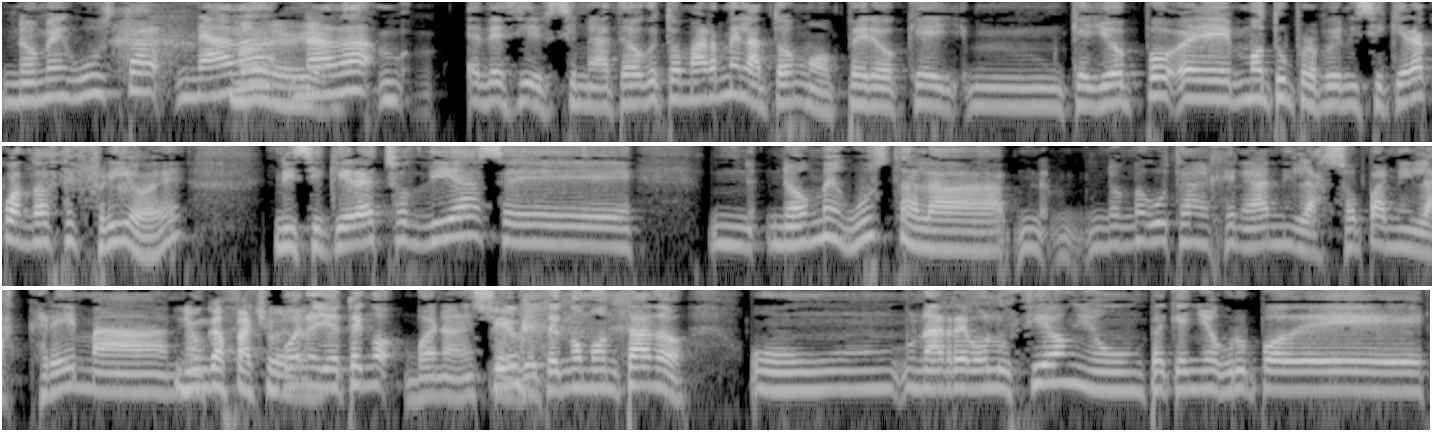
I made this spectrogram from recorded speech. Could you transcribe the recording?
No me gusta nada, nada. Es decir, si me la tengo que tomar, me la tomo. Pero que, mm, que yo eh, motu propio, ni siquiera cuando hace frío, ¿eh? Ni siquiera estos días eh, no me gusta la. No me gustan en general ni las sopas ni las cremas. Ni no. un gazpachuelo. Bueno, yo tengo. Bueno, eso. Yo tengo montado un- una revolución y un pequeño grupo de,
